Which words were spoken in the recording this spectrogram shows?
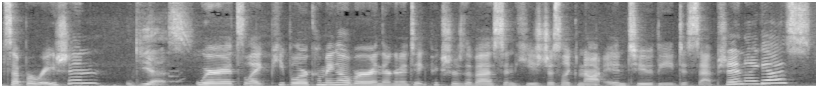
separation yes. where it's like people are coming over and they're going to take pictures of us, and he's just like not into the deception, I guess.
